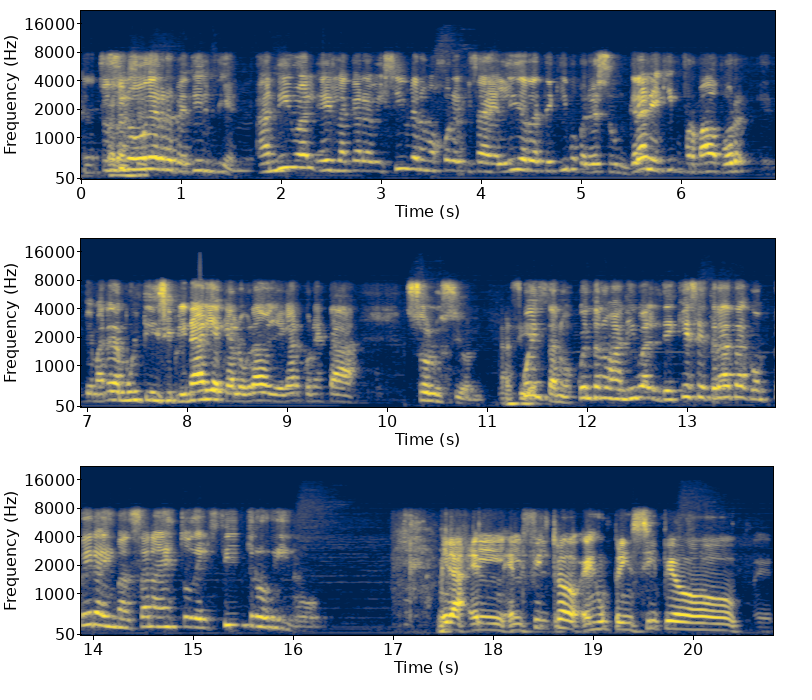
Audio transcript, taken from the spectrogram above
Entonces lo voy a repetir bien. Aníbal es la cara visible, a lo mejor es quizás el líder de este equipo, pero es un gran equipo formado por de manera multidisciplinaria que ha logrado llegar con esta solución. cuéntanos, cuéntanos Aníbal, ¿de qué se trata con pera y manzana esto del filtro vivo? Mira, el, filtro es un principio eh,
